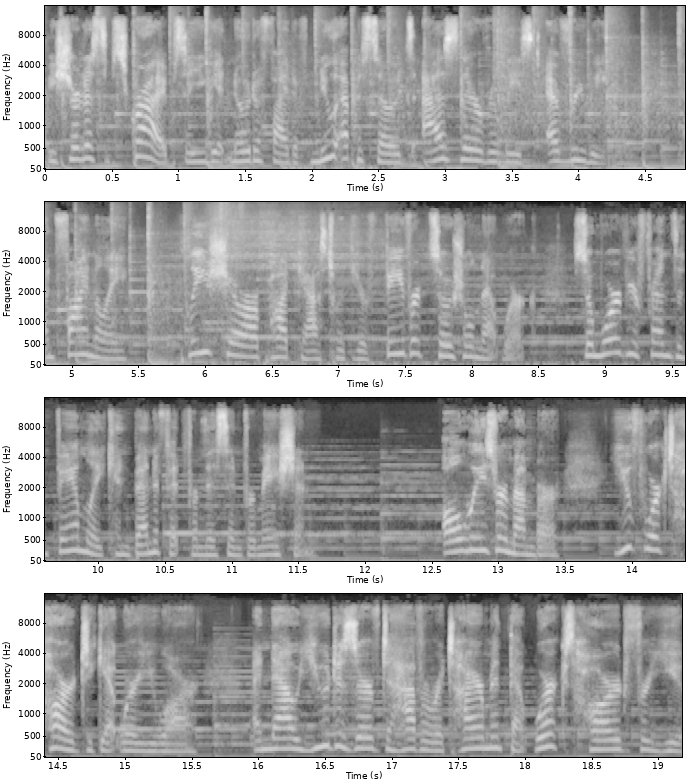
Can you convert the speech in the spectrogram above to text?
be sure to subscribe so you get notified of new episodes as they're released every week. And finally, please share our podcast with your favorite social network so more of your friends and family can benefit from this information. Always remember, you've worked hard to get where you are, and now you deserve to have a retirement that works hard for you.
